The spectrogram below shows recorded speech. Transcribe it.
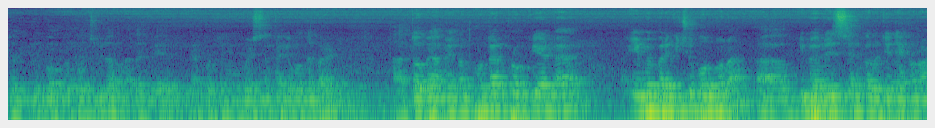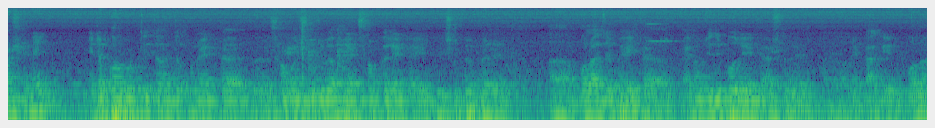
যতটুকু বক্তব্য ছিল আপনাদেরকে কোয়েশ্চেন থাকে বলতে পারেন। তবে আমি এখন ভোটার প্রক্রিয়াটা এই ব্যাপারে কিছু বলব না। কীভাবে রেজিস্ট্রেশন করো যেটা এখনও আসে নাই, এটা পরবর্তীতে হয়তো কোনো একটা সময় সুযোগ বা প্ল্যাটফর্ম পেলে এটা কিছু ব্যাপারে বলা যাবে। এটা এখন যদি বলি, এটা আসলে মানে অনেক আগে বলা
